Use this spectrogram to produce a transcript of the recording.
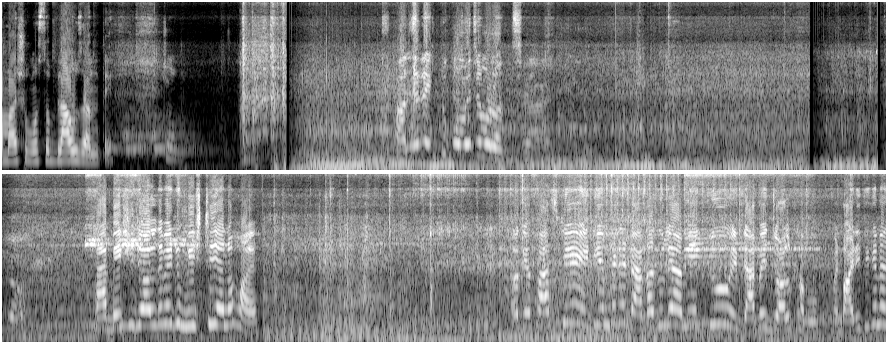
আমার সমস্ত ব্লাউজ আনতে। একটু কমেছে মনে হচ্ছে। হ্যাঁ বেশি জল দেবে একটু মিষ্টি যেন হয়। ওকে ফার্স্টে এটিএম থেকে টাকা তুলে আমি একটু ডাবের জল খাব। মানে বাড়ি থেকে না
